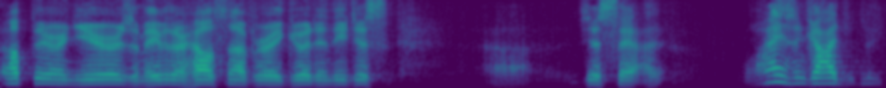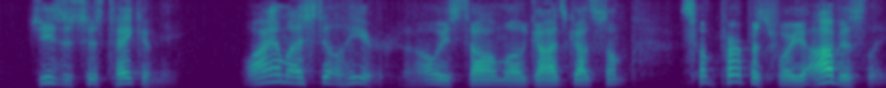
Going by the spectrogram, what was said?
up there in years and maybe their health's not very good and they just, uh, just say, why isn't God, Jesus just taking me? Why am I still here? I always tell them, well, God's got some, some purpose for you, obviously.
